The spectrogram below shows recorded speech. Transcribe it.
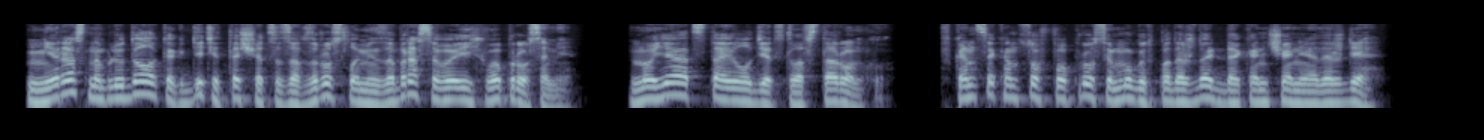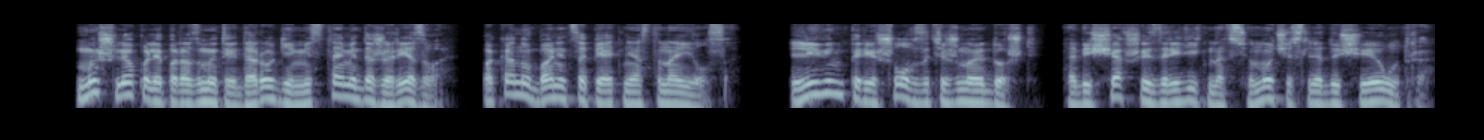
Не раз наблюдал, как дети тащатся за взрослыми, забрасывая их вопросами. Но я отставил детство в сторонку. В конце концов, вопросы могут подождать до окончания дождя. Мы шлепали по размытой дороге, местами даже резво, пока нубанец опять не остановился. Ливень перешел в затяжной дождь, обещавший зарядить на всю ночь и следующее утро.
